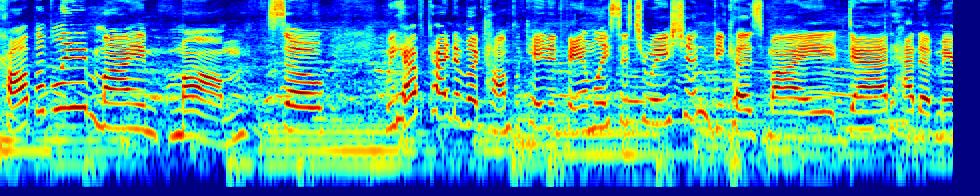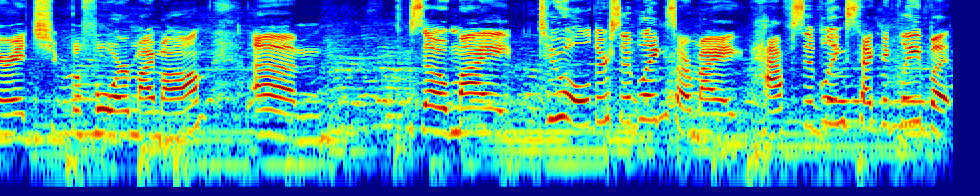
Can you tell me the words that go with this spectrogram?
Probably my mom. So we have kind of a complicated family situation because my dad had a marriage before my mom. Um, so my two older siblings are my half siblings technically, but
